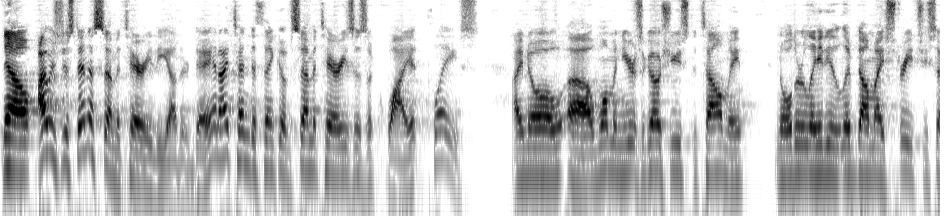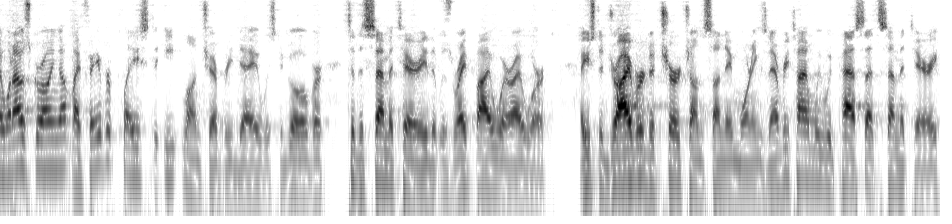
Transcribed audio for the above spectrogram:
Now, I was just in a cemetery the other day, and I tend to think of cemeteries as a quiet place. I know uh, a woman years ago, she used to tell me, an older lady that lived on my street, she said, when I was growing up, my favorite place to eat lunch every day was to go over to the cemetery that was right by where I worked. I used to drive her to church on Sunday mornings, and every time we would pass that cemetery,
